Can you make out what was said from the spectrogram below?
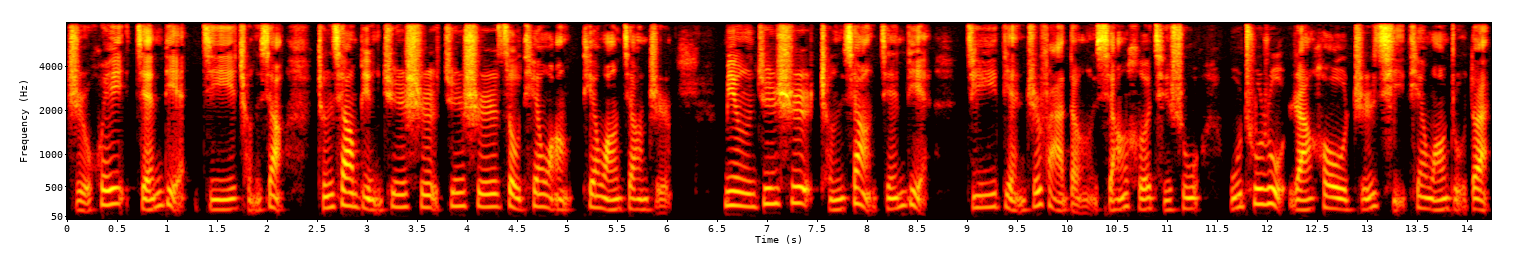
指挥检点及丞相，丞相禀军师，军师奏天王，天王降旨，命军师、丞相检点。及典执法等详核其书，无出入，然后直起天王主断。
